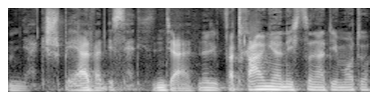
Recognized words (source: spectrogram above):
ja, gesperrt, was ist ja, die sind ja, ne, die vertragen ja nichts, so nach dem Motto.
